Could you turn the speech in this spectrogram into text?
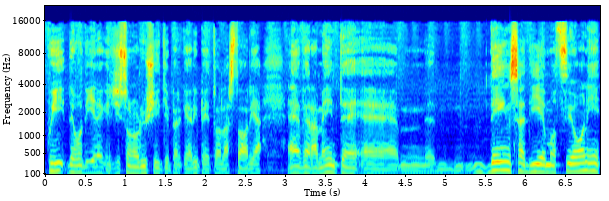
qui devo dire che ci sono riusciti perché, ripeto, la storia è veramente eh, densa di emozioni,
